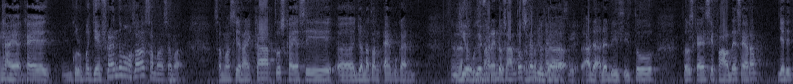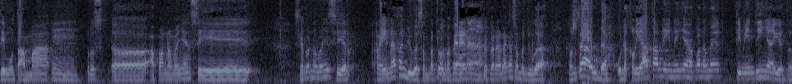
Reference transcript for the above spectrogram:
kayak kayak gue lupa Jeffren tuh nggak salah sama sama sama si Rijkaard terus kayak si eh, Jonathan eh bukan Gio. Fernando Santos kan Fernando juga Santos, iya. ada ada di situ terus kayak si Valdes sekarang jadi tim utama Hmm. terus eh, apa namanya si siapa namanya si Reina kan juga sempat tuh. Oh, Pepe Reina. Pepe Reina kan sempat juga. Maksudnya udah udah kelihatan nih ininya apa namanya tim intinya gitu.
